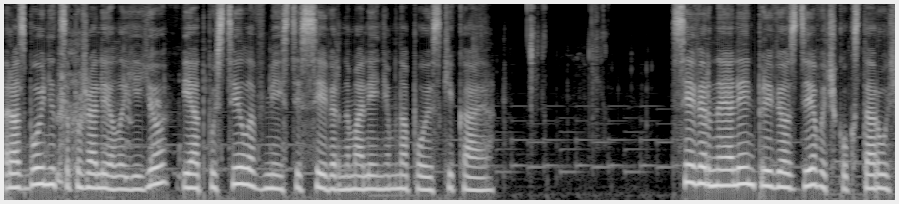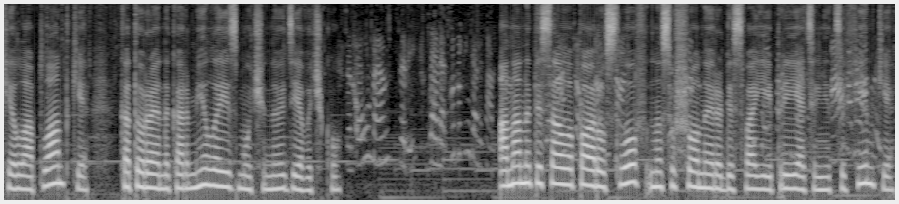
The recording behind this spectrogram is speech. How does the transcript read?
разбойница пожалела ее и отпустила вместе с северным оленем на поиски Кая. Северный олень привез девочку к старухе Лапландке, которая накормила измученную девочку. Она написала пару слов на сушеной рыбе своей приятельницы Финки,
